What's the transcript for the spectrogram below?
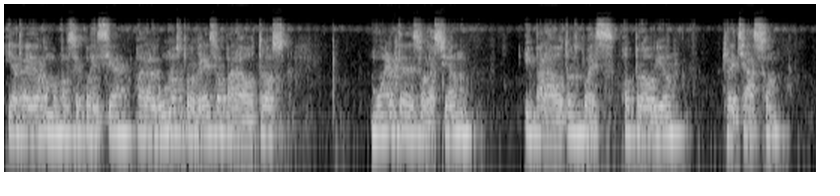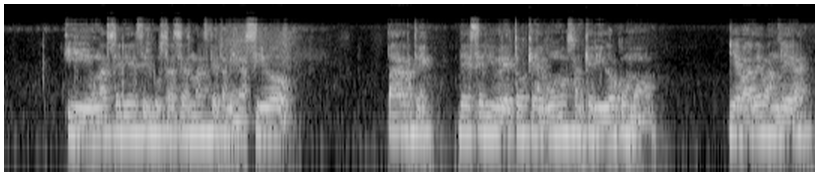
y ha traído como consecuencia para algunos progreso, para otros muerte, desolación y para otros pues oprobio, rechazo y una serie de circunstancias más que también ha sido parte de ese libreto que algunos han querido como llevar de bandera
